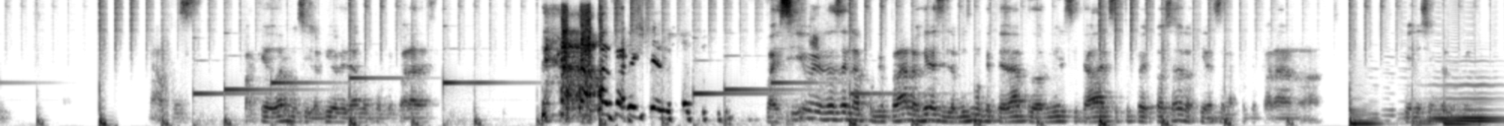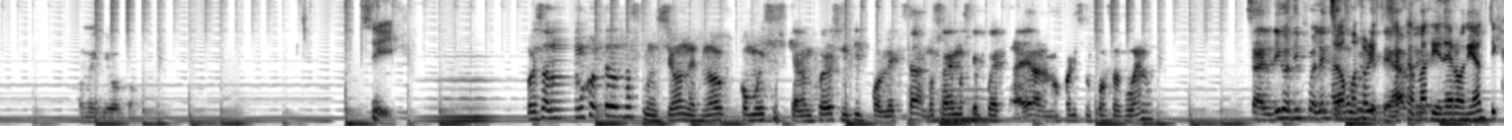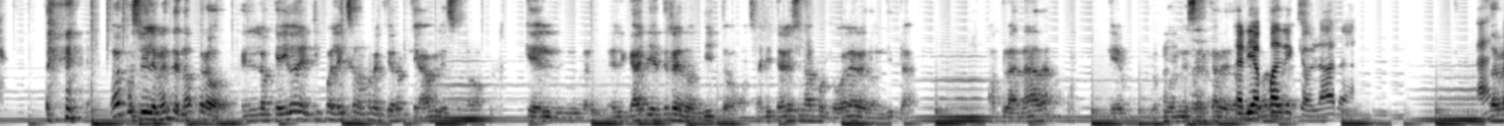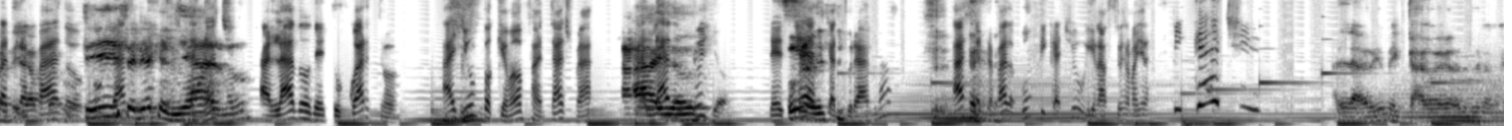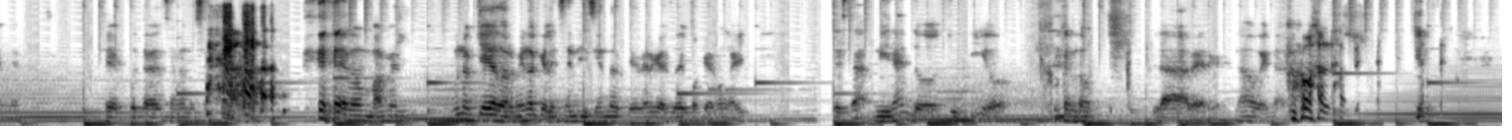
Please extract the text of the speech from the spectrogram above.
Ah, pues, ¿para qué duermo si lo quiero quedando por preparadas? pues sí, güey, no en la Poképarada lo quieres y lo mismo que te da por dormir, si te va a dar ese tipo de cosas, lo quieres en la Poképarada, ¿no? Viene siendo lo mismo. ¿O me equivoco? Sí. Pues a lo mejor tiene otras funciones, ¿no? Como dices que a lo mejor es un tipo Alexa, no sabemos qué puede traer, a lo mejor son cosas buenas. O sea, digo tipo Alexa. A lo mejor te saca más dinero Niantic. bueno, posiblemente, ¿no? Pero lo que digo del tipo Alexa no me refiero a que hable, sino que el, el gadget es redondito. O sea, literal es una Pokébola redondita, aplanada, que lo pone cerca de Estaría padre que hablara. Has atrapado. Sí, sería genial, ¿no? Al lado de tu cuarto hay un Pokémon fantasma al lado tuyo. ¿Deseas capturarlo? Has atrapado un Pikachu y a las 3 de la mañana, ¡Pikachu! A la verdad me cago a las 3 de la mañana. Qué puta vez No mames. Uno quiere dormir lo que le estén diciendo que verga es de Pokémon ahí. Te está mirando tu tío. no, la verga. No, güey,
